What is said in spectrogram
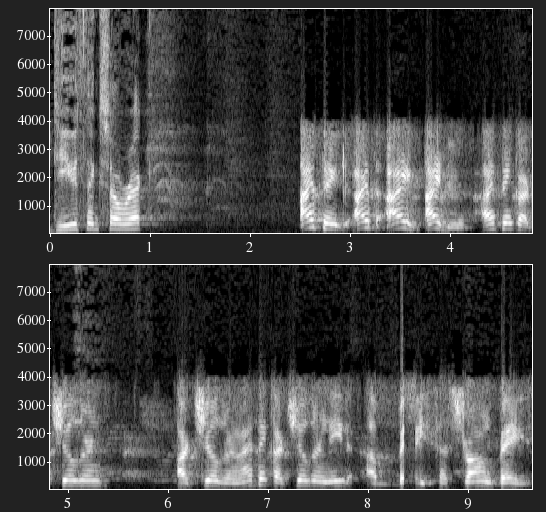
Do you think so, Rick? I think I I I do. I think our children, our children. I think our children need a base, a strong base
